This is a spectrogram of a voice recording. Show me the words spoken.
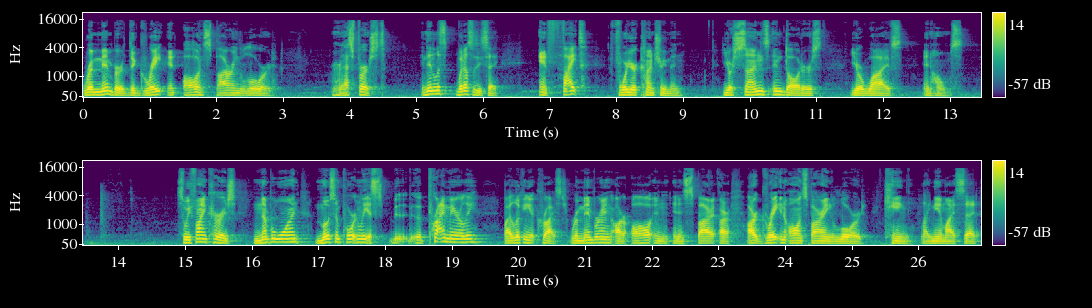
Remember the great and awe inspiring Lord. Remember, that's first. And then listen, what else does he say? And fight for your countrymen, your sons and daughters, your wives and homes. So we find courage, number one, most importantly, primarily by looking at Christ, remembering our awe and, and inspire our, our great and awe-inspiring Lord, King, like Nehemiah said.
